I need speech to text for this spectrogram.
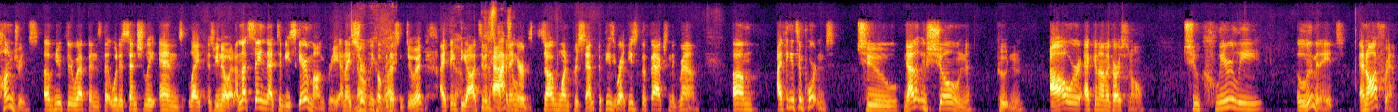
hundreds of nuclear weapons that would essentially end life as we know it. I'm not saying that to be scaremongery, and I No, certainly hope right. it doesn't do it. I think Yeah. the odds of it happening factual. are sub one percent, but these right, these are the facts on the ground. Um, I think it's important to now that we've shown Putin our economic arsenal to clearly illuminate an off ramp.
